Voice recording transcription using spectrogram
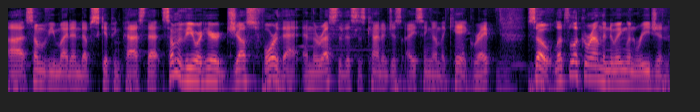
Uh, some of you might end up skipping past that. Some of you are here just for that, and the rest of this is kind of just icing on the cake, right? So let's look around the New England region.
